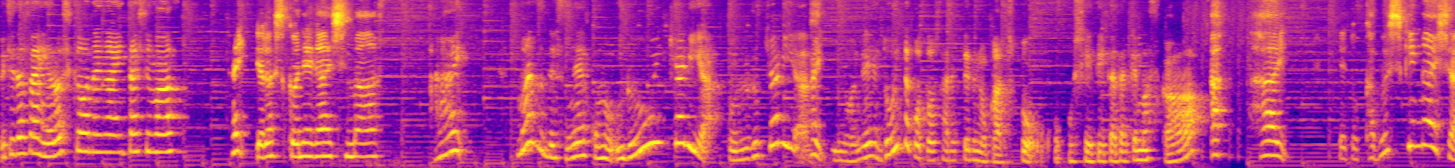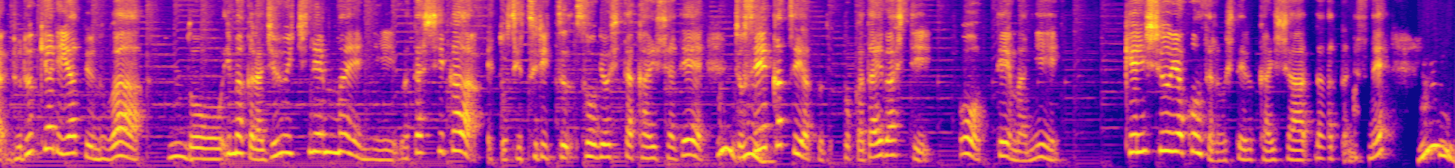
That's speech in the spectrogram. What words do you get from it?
内田さんよろしくお願いいたします。はいよろしくお願いします。はい。まずですね、この潤いキャリアとルルキャリアっていうのはね、はい、どういったことをされてるのか、ちょっと教えていただけますか？あ、はい。えっと、株式会社ルルキャリアというのは、うん、と今から11年前に私が、えっと、設立、創業した会社で、うんうん、女性活躍とかダイバーシティをテーマに、研修やコンサルをしている会社だったんですね。うん、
